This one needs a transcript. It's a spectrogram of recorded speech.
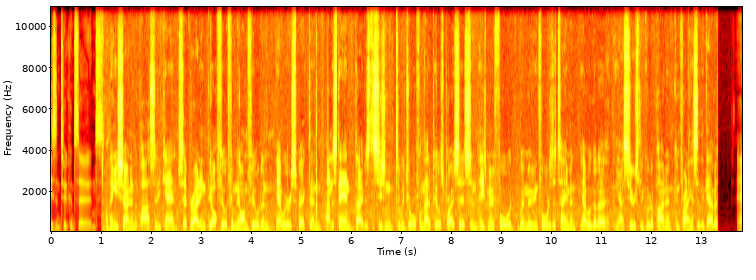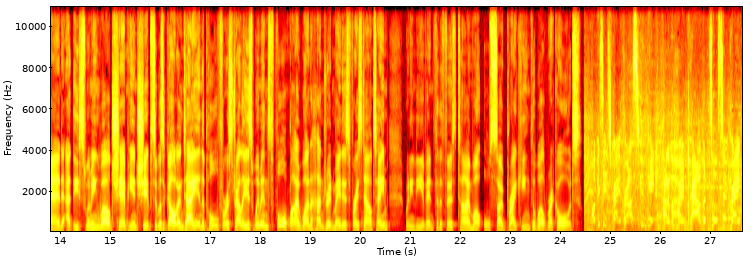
isn't too concerned. I think he's shown in the past that he can, separating the off field from the on field, and know, we respect and understand David's decision to withdraw from that appeals process, and he's moved forward. We're moving forward as a team, and know, we've got a you know, seriously good opponent confronting us at the Gabba. And at the Swimming World Championships, it was a golden day in the pool for Australia's women's 4x100 metres freestyle team, winning the event for the first time while also breaking the world record. Obviously, it's great for us to compete in front of a home crowd, but it's also great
